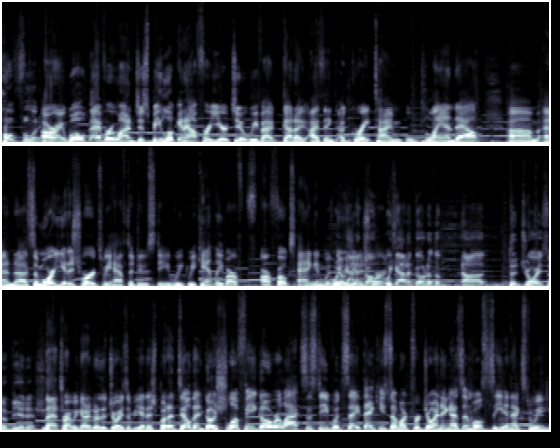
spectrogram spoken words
Hopefully. All right. Well, everyone, just be looking out for year two. We've got a, I think, a great time planned out, um, and uh, some more Yiddish words we have to do, Steve. We, we can't leave our our folks hanging with we no gotta Yiddish go, words. We got to go to the uh, the joys of Yiddish. That's right. We got to go to the joys of Yiddish. But until then, go schluffy, go relax, as Steve would say. Thank you so much for joining us, and we'll see you next week.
